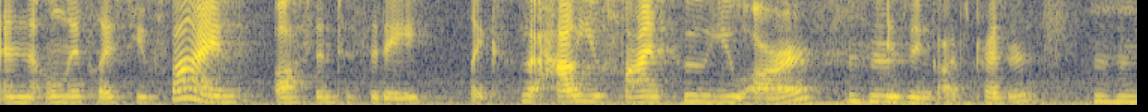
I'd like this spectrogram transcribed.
And the only place you find authenticity, like how you find who you are, Mhm. is in God's presence. Mm-hmm.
